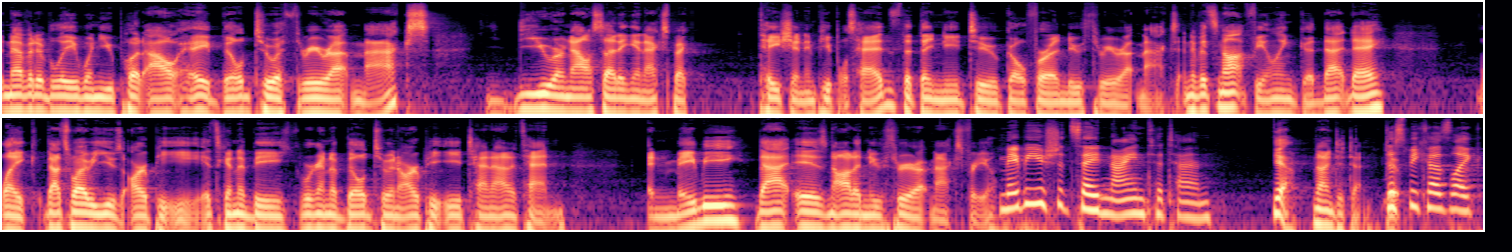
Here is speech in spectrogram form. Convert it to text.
inevitably when you put out, hey, build to a three rep max, you are now setting an expectation in people's heads that they need to go for a new three rep max. And if it's not feeling good that day, like that's why we use RPE. It's going to be we're going to build to an RPE 10 out of 10. And maybe that is not a new three rep max for you. Maybe you should say nine to 10. Yeah, nine to 10. Just Yep. because, like,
